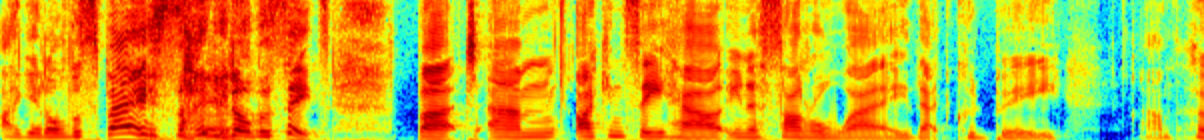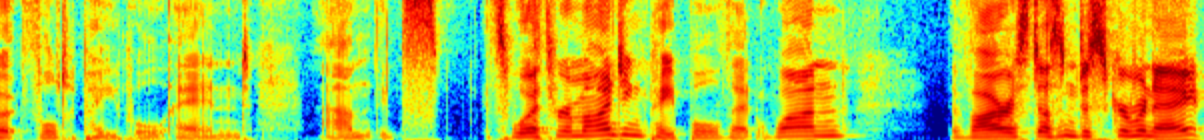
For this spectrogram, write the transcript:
I get all the space, I get all the seats. But um, I can see how, in a subtle way, that could be um, hurtful to people. And um, it's it's worth reminding people that one, the virus doesn't discriminate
